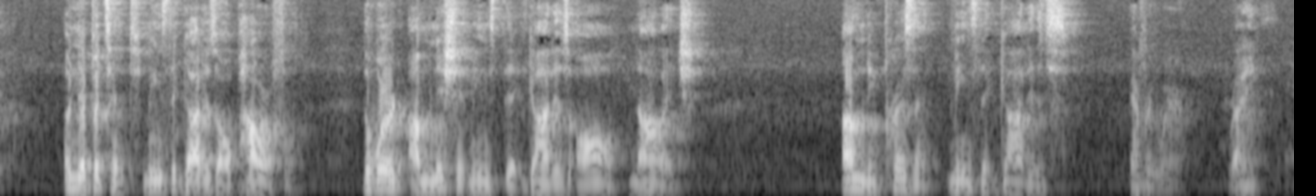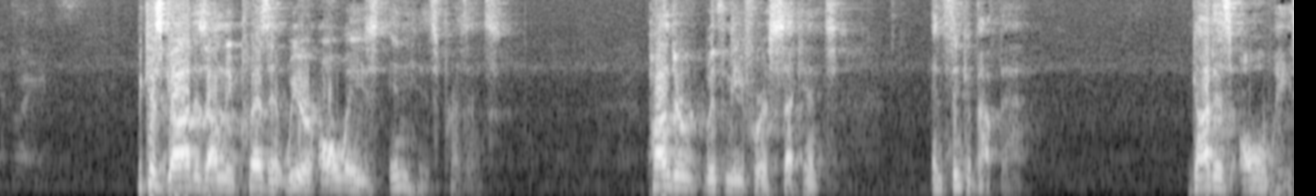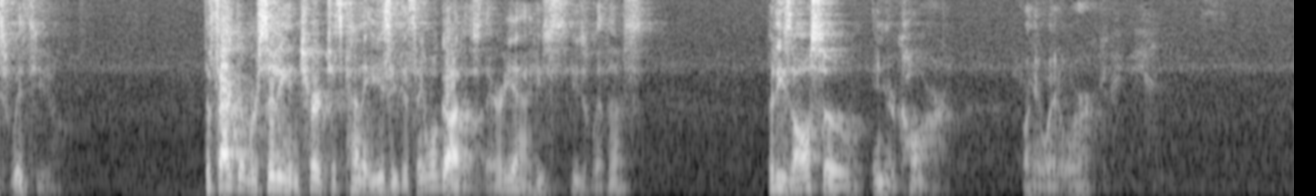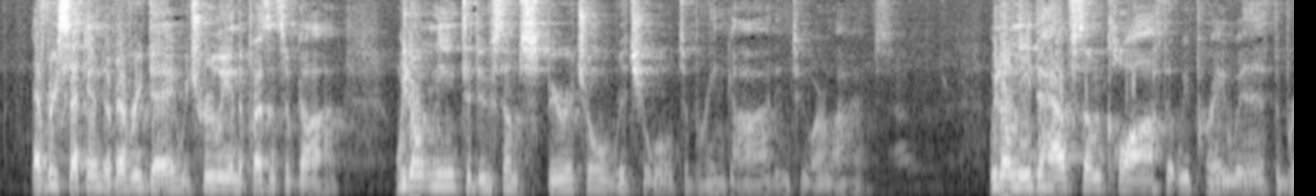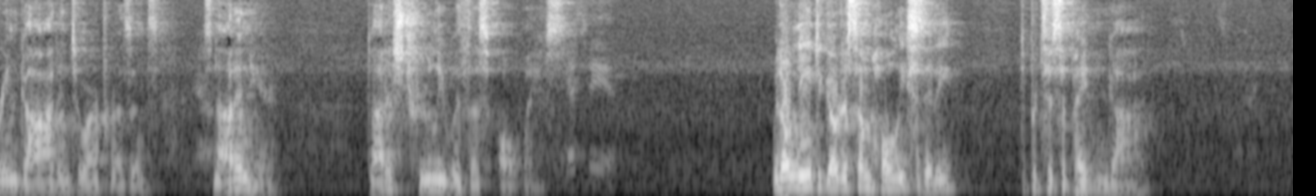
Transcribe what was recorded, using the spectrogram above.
omnipotent means that God is all powerful. The word omniscient means that God is all knowledge. Omnipresent means that God is everywhere, right? Because God is omnipresent, we are always in his presence. Ponder with me for a second and think about that. God is always with you. The fact that we're sitting in church, it's kind of easy to say, well, God is there. Yeah, he's, he's with us. But He's also in your car on your way to work. Every second of every day, we truly in the presence of God. We don't need to do some spiritual ritual to bring God into our lives. We don't need to have some cloth that we pray with to bring God into our presence. It's not in here. God is truly with us always. We don't need to go to some holy city to participate in God.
